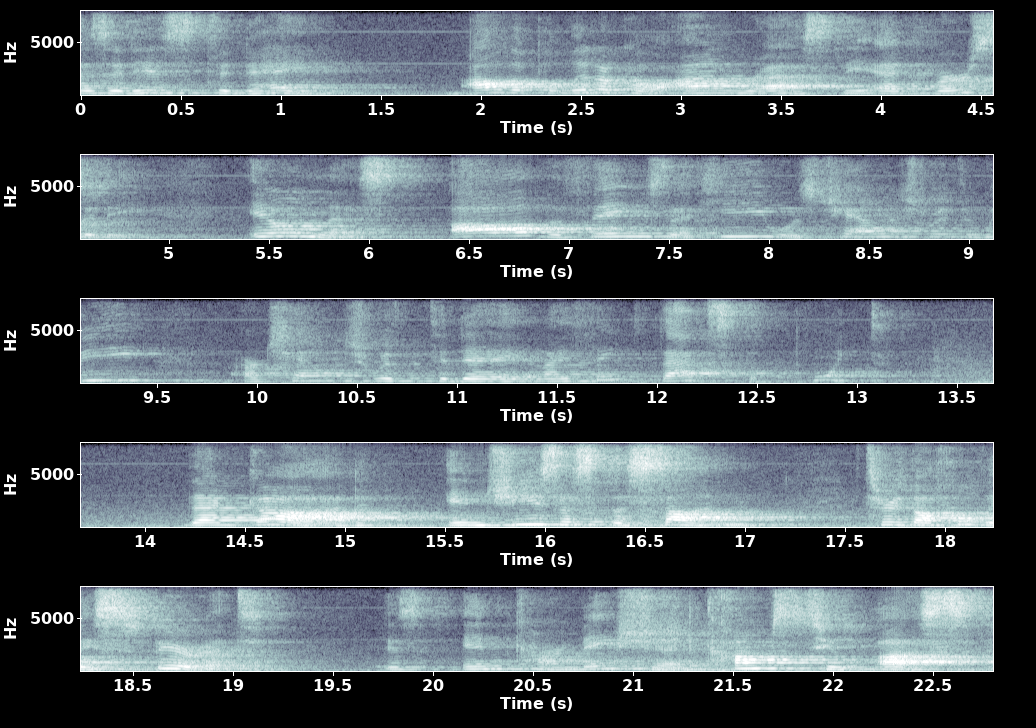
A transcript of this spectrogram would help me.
as it is today. All the political unrest, the adversity, illness, the things that he was challenged with, we are challenged with today. And I think that's the point. That God, in Jesus the Son, through the Holy Spirit, is incarnation, comes to us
